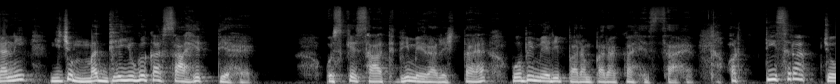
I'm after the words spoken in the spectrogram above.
यानी ये जो मध्य युग का साहित्य है उसके साथ भी मेरा रिश्ता है वो भी मेरी परंपरा का हिस्सा है और तीसरा जो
